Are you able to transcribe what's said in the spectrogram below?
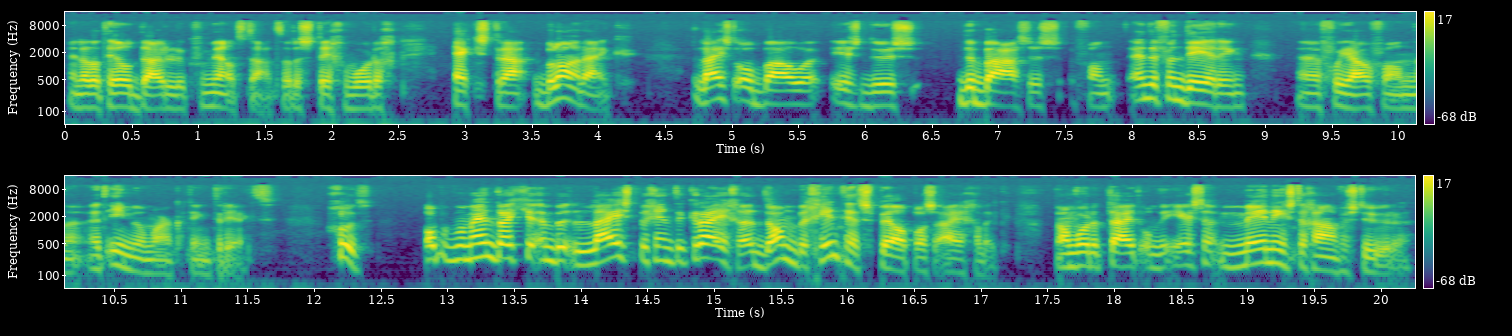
en dat dat heel duidelijk vermeld staat. Dat is tegenwoordig extra belangrijk. Lijst opbouwen is dus de basis van en de fundering uh, voor jou van uh, het e-mail marketing traject. Goed, op het moment dat je een lijst begint te krijgen, dan begint het spel pas eigenlijk. dan wordt het tijd om de eerste mailings te gaan versturen.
